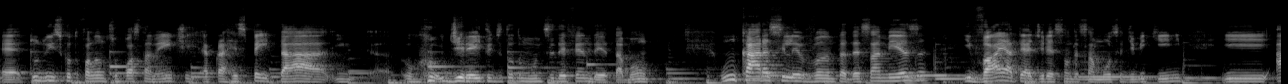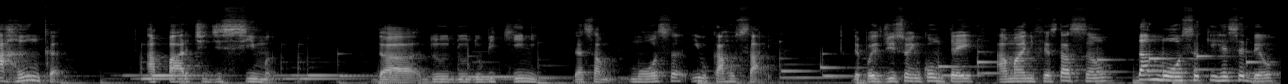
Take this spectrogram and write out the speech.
É, tudo isso que eu tô falando supostamente é para respeitar em- o direito de todo mundo se defender, tá bom? Um cara se levanta dessa mesa e vai até a direção dessa moça de biquíni e arranca a parte de cima da- do, do- do biquíni dessa moça e o carro sai. Depois disso, eu encontrei a manifestação da moça que recebeu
